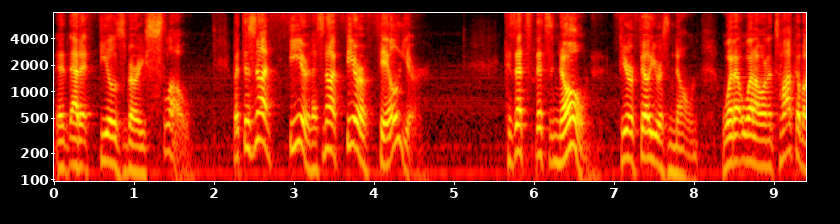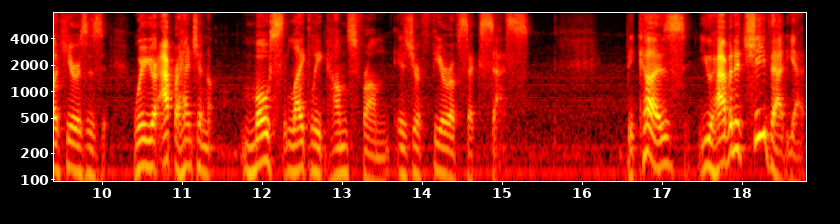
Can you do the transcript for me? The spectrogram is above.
that, that it feels very slow. But there's not fear. That's not fear of failure, because that's that's known. Fear of failure is known. What I, what I want to talk about here is is where your apprehension most likely comes from is your fear of success because you haven't achieved that yet.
